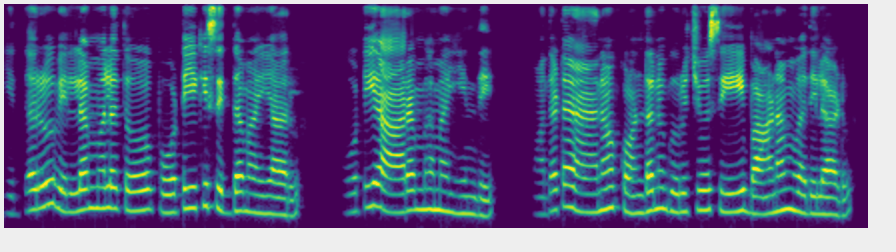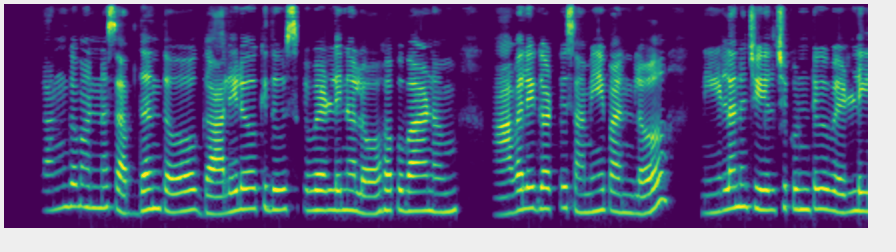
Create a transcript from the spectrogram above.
ఇద్దరూ విల్లమ్మలతో పోటీకి సిద్ధమయ్యారు. పోటీ ఆరంభమయ్యింది. మొదట యానో కొండను గురిచూసి బాణం వదిలాడు. లంగమన్న శబ్దంతో గాలిలోకి దూసుకు వెళ్ళిన లోహపు బాణం ఆవలిగట్టు సమీపంలో నీళ్ళను చీల్చుకుంటూ వెళ్ళి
